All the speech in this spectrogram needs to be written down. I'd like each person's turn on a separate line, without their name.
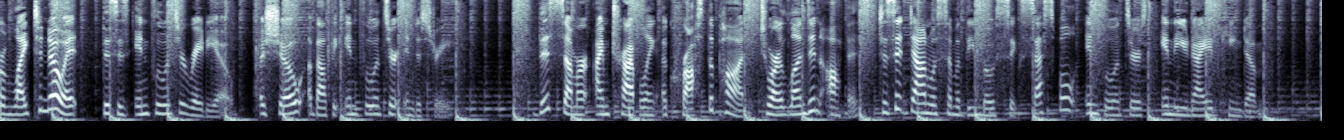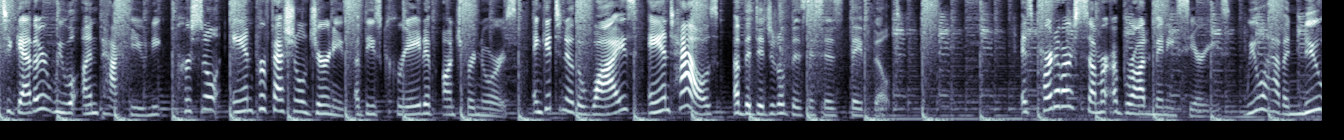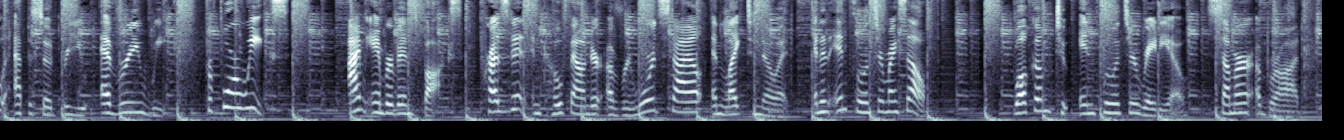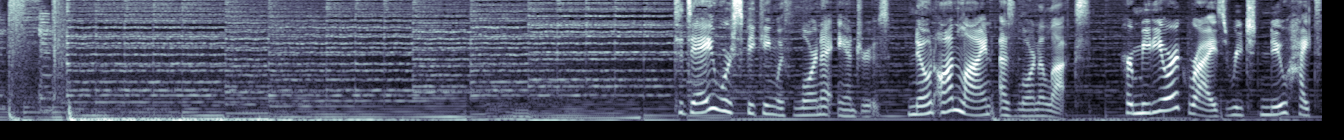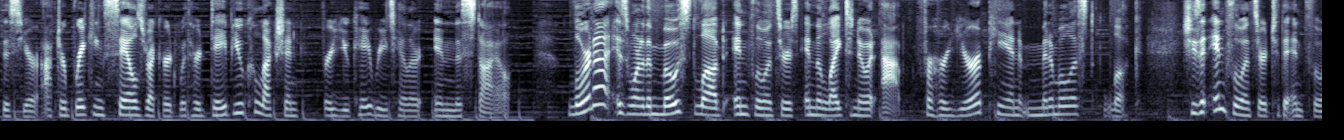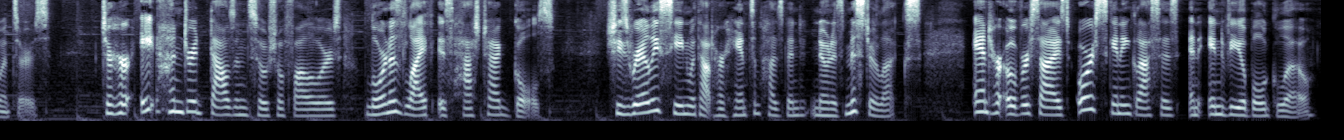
From Like to Know It, this is Influencer Radio, a show about the influencer industry. This summer, I'm traveling across the pond to our London office to sit down with some of the most successful influencers in the United Kingdom. Together, we will unpack the unique personal and professional journeys of these creative entrepreneurs and get to know the whys and hows of the digital businesses they've built. As part of our Summer Abroad mini series, we will have a new episode for you every week for four weeks. I'm Amber Venz Box, president and co founder of Reward Style and Like to Know It, and an influencer myself. Welcome to Influencer Radio Summer Abroad. Today, we're speaking with Lorna Andrews, known online as Lorna Luxe. Her meteoric rise reached new heights this year after breaking sales record with her debut collection for UK retailer In the Style. Lorna is one of the most loved influencers in the Like to Know It app for her European minimalist look. She's an influencer to the influencers. To her 800,000 social followers, Lorna's life is hashtag goals. She's rarely seen without her handsome husband, known as Mr. Luxe, and her oversized or skinny glasses and enviable glow.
